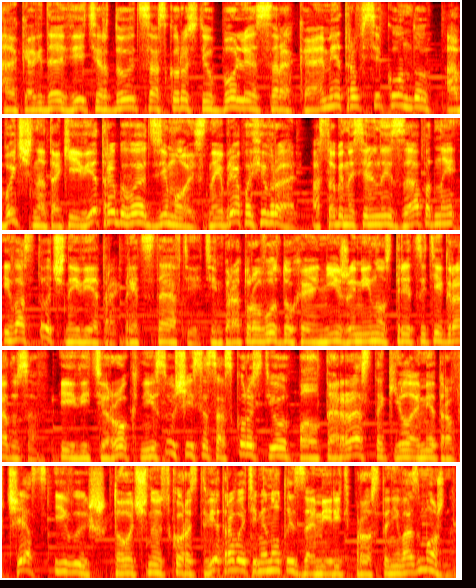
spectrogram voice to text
А когда ветер дует со скоростью более 40 метров в секунду, обычно такие ветры бывают зимой, с ноября по февраль. Особенно сильны западные и восточные ветры. Представьте, температура воздуха ниже минус 30 градусов и ветерок, несущийся со скоростью полтораста километров в час и выше. Точную скорость ветра в эти минуты замерить просто невозможно,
